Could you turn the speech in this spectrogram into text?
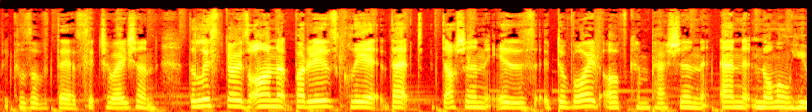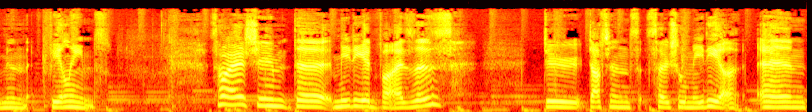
because of their situation. The list goes on, but it is clear that Dutton is devoid of compassion and normal human feelings. So I assume the media advisors do Dutton's social media and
